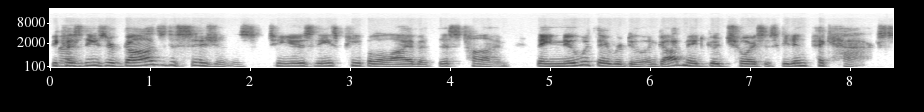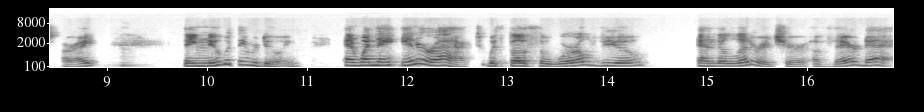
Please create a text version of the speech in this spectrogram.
Because right. these are God's decisions to use these people alive at this time. They knew what they were doing. God made good choices. He didn't pick hacks, all right? mm-hmm. They knew what they were doing. And when they interact with both the worldview and the literature of their day,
